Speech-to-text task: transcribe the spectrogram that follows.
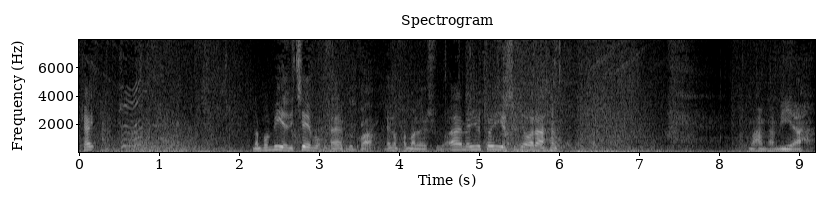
Ok. Una bombina, dicevo. Ecco qua. E non fa male a nessuno. Eh, mi aiuto io, signora. Mamma mia.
